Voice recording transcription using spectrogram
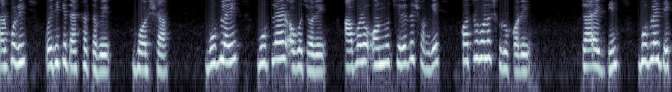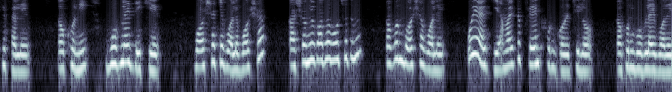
তারপরে ওইদিকে দেখা যাবে বর্ষা। বুবলাই, বুবলাইয়ের অগচরে আবারও অন্য ছেলেদের সঙ্গে কথা বলা শুরু করে, যা একদিন বুবলাই দেখে ফেলে। তখনই বুবলাই দেখে বর্ষাকে বলে, বর্ষা, কার সঙ্গে কথা বলছো তুমি? তখন বর্ষা বলে, ওই আর কি, আমার একটা ফ্রেন্ড ফোন করেছিল। তখন বুবলাই বলে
